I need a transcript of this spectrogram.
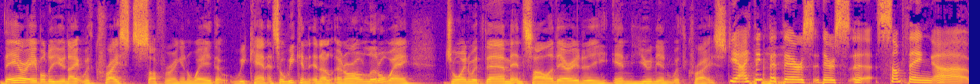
they are able to unite with Christ's suffering in a way that we can't. And so we can, in, a, in our own little way, join with them in solidarity, in union with Christ. Yeah, I think that there's there's uh, something uh,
